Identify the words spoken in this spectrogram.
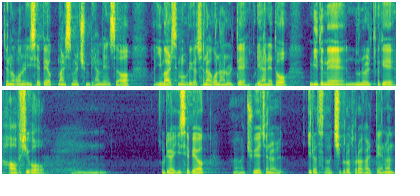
저는 오늘 이 새벽 말씀을 준비하면서 이 말씀을 우리가 전하고 나눌 때 우리 안에도 믿음의 눈을 뜨게 하옵시고 음, 우리가 이 새벽 어, 주의 전을 일어서 집으로 돌아갈 때는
